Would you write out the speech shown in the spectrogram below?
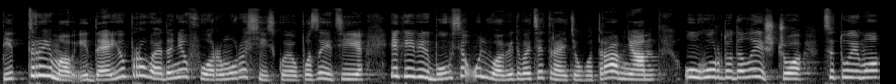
підтримав ідею проведення форуму російської опозиції, який відбувся у Львові 23 травня. У ГУР додали, що цитуємо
